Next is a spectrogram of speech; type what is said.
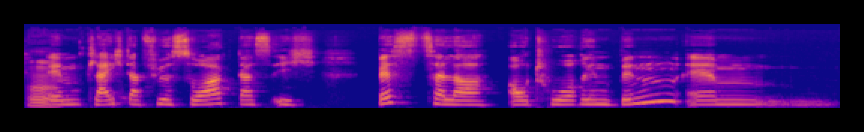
oh. ähm, gleich dafür sorgt, dass ich Bestseller-Autorin bin, ähm,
